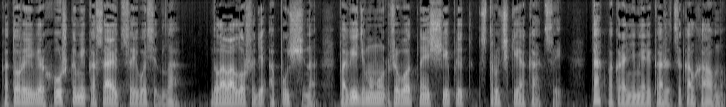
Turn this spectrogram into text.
которые верхушками касаются его седла. Голова лошади опущена. По-видимому, животное щиплет стручки акации. Так, по крайней мере, кажется Колхауну.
